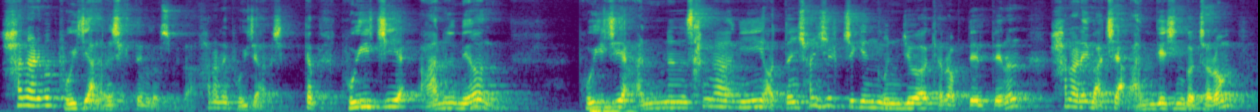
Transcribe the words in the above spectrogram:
하나님은 보이지 않으시기 때문에 그렇습니다. 하나님 보이지 않으시. 그러니까 보이지 않으면 보이지 않는 상황이 어떤 현실적인 문제와 결합될 때는 하나님이 마치 안 계신 것처럼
